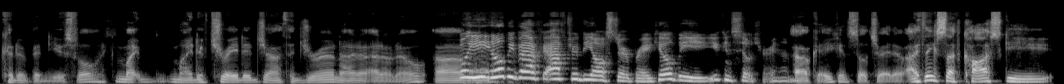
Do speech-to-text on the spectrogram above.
could have been useful. Might might have traded Jonathan Drouin. I don't. I don't know. Um, Well, he, he'll be back after the All Star break. He'll be. You can still trade him. okay, you can still trade him. I think Slafkovsky.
